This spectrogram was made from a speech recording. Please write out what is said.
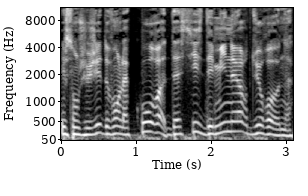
Ils sont jugés devant la cour d'assises des mineurs du Rhône.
